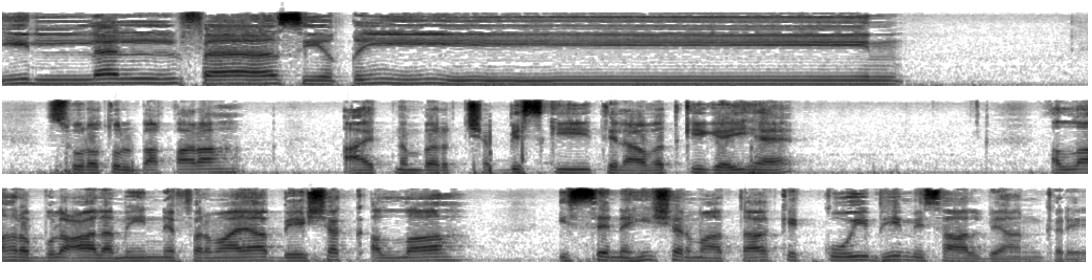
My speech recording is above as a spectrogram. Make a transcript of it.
الا الفاسقين. سورة البقرہ آیت نمبر چھبیس کی تلاوت کی گئی ہے۔ اللہ رب العالمین نے فرمایا، بے شک اللہ اس سے نہیں شرماتا کہ کوئی بھی مثال بیان کرے۔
